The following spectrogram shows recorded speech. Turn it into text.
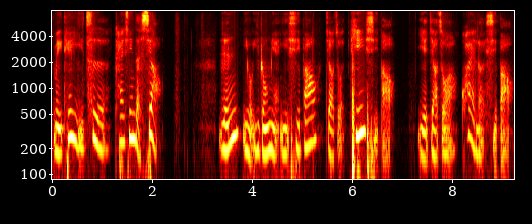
每天一次，开心的笑。人有一种免疫细胞，叫做 T 细胞。也叫做快乐细胞。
